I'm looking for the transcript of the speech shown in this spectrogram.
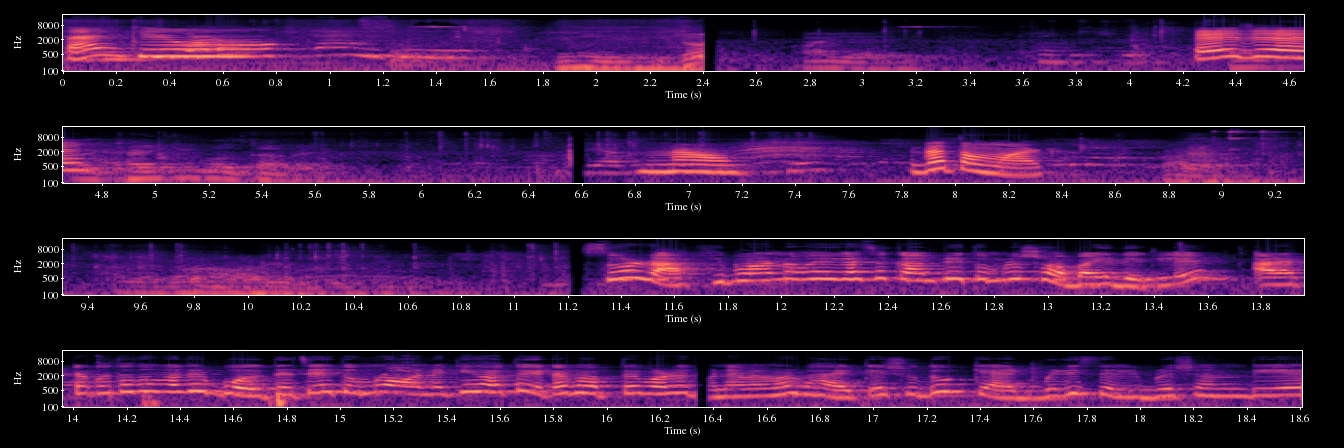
থ্যাংক ইউ এই যে নাও এটা তোমার। সো রাখি পরানো হয়ে গেছে কমপ্লিট তোমরা সবাই দেখলে। আর একটা কথা তোমাদের বলতে চাই, তোমরা অনেকেই হয়তো এটা ভাবতে পারো মানে আমি আমার ভাইকে শুধু ক্যাডবেরি সেলিব্রেশন দিয়ে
